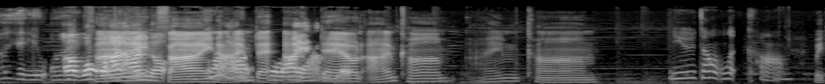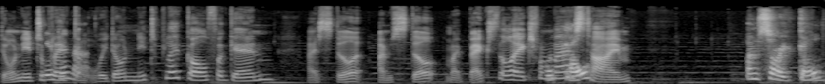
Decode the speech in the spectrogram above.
Oh yeah, you are. oh well, I, I'm Fine, not. fine. Well, I'm, da- well, I I'm am, down. I'm calm. I'm calm. you don't look calm. We don't need to You play. go- we don't need to play golf again. I still. I'm still. My back still aches from last golf? time. I'm sorry, golf.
